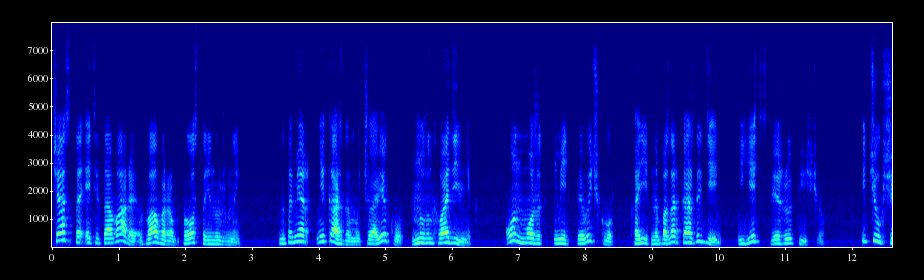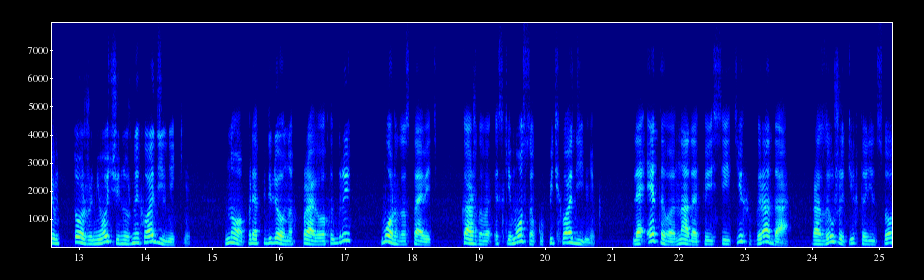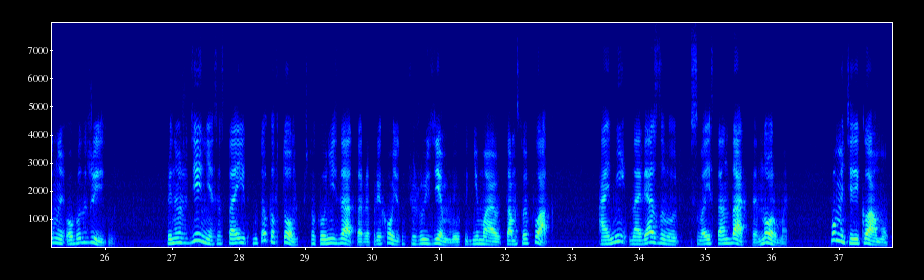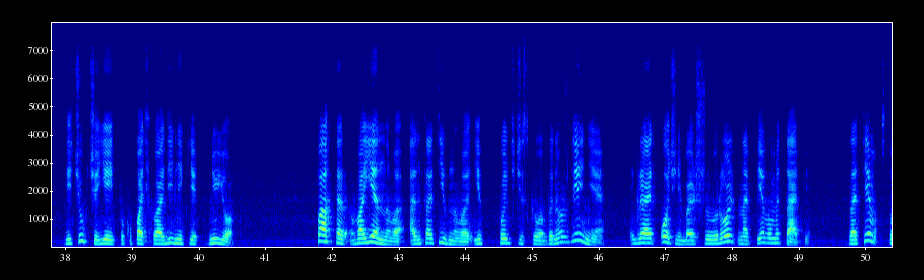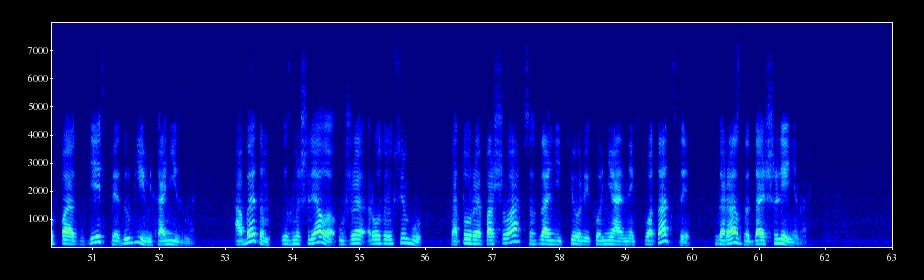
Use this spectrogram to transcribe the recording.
Часто эти товары варварам просто не нужны. Например, не каждому человеку нужен холодильник. Он может иметь привычку ходить на базар каждый день и есть свежую пищу. И чукчам тоже не очень нужны холодильники. Но при определенных правилах игры можно заставить каждого эскимоса купить холодильник. Для этого надо переселить их в города, разрушить их традиционный образ жизни. Принуждение состоит не только в том, что колонизаторы приходят в чужую землю и поднимают там свой флаг – они навязывают свои стандарты, нормы. Помните рекламу, где Чукча едет покупать холодильники в Нью-Йорк? Фактор военного, административного и политического принуждения играет очень большую роль на первом этапе. Затем вступают в действие другие механизмы. Об этом размышляла уже Роза Люксембург, которая пошла в создании теории колониальной эксплуатации гораздо дальше Ленина.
